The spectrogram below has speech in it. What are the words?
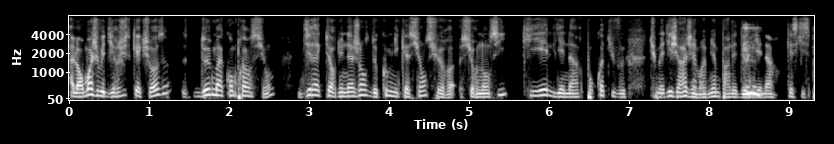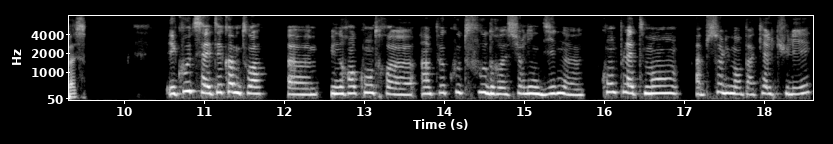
Alors moi, je vais dire juste quelque chose de ma compréhension directeur d'une agence de communication sur, sur Nancy. Qui est Liénard? Pourquoi tu veux Tu m'as dit, Gérald, j'aimerais bien me parler de Liénard. Qu'est-ce qui se passe? Écoute, ça a été comme toi. Euh, une rencontre euh, un peu coup de foudre sur LinkedIn, euh, complètement, absolument pas calculée.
